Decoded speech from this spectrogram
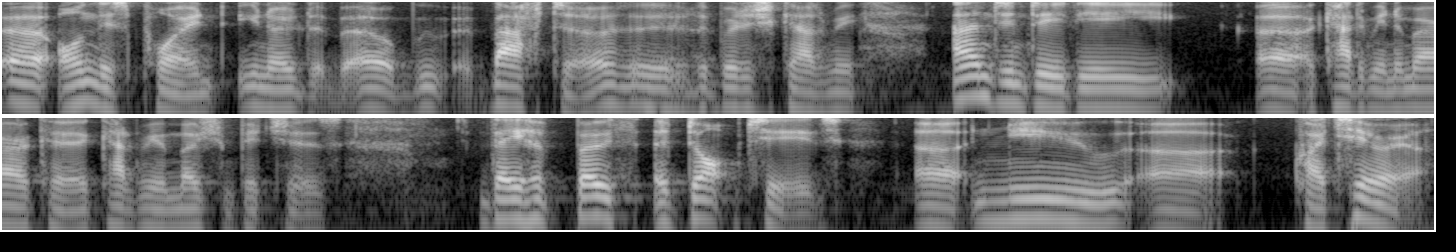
Uh, on this point, you know, uh, BAFTA, the, the British Academy, and indeed the uh, Academy in America, Academy of Motion Pictures, they have both adopted uh, new uh, criteria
